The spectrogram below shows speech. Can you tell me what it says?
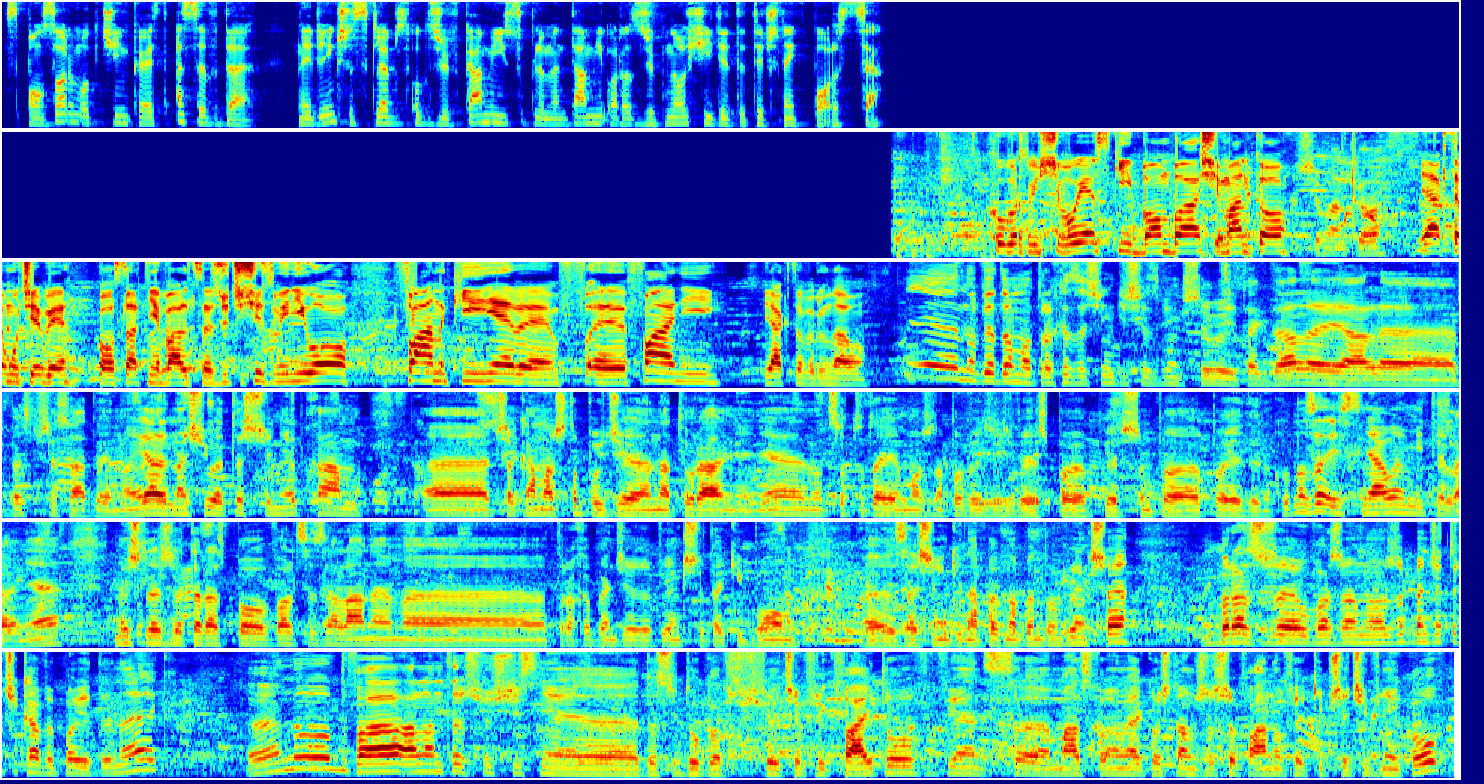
Sponsorem odcinka jest SFD, największy sklep z odżywkami, suplementami oraz żywności dietetycznej w Polsce. Hubert Miściwojewski, Bomba, Siemanko. Siemanko. Jak tam u Ciebie po ostatniej walce? Życie się zmieniło? Fanki, nie wiem, f- e, fani? Jak to wyglądało? No wiadomo, trochę zasięgi się zwiększyły i tak dalej, ale bez przesady. No ja na siłę też się nie pcham, e, czekam aż to pójdzie naturalnie, nie? No co tutaj można powiedzieć, wiesz, po pierwszym po, pojedynku? No zaistniałem i tyle, nie? Myślę, że teraz po walce z Alanem e, trochę będzie większy taki boom, e, zasięgi na pewno będą większe. Bo raz, że uważam, no, że będzie to ciekawy pojedynek, No dwa, Alan też już istnieje dosyć długo w świecie freak fightów, więc e, ma swoją jakoś tam rzeszę fanów, jak i przeciwników,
